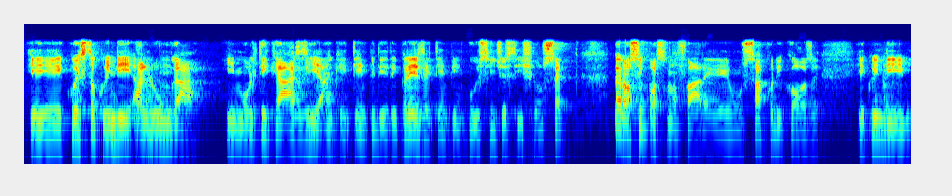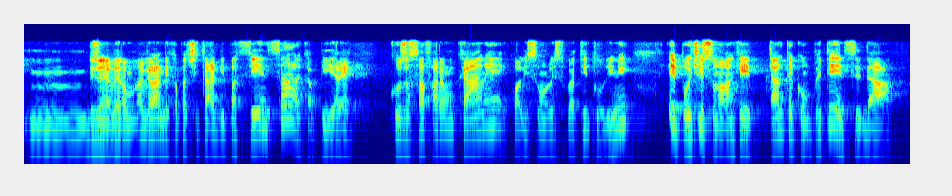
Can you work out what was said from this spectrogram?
E questo quindi allunga in molti casi anche i tempi di ripresa, i tempi in cui si gestisce un set. Però si possono fare un sacco di cose e quindi mh, bisogna avere una grande capacità di pazienza, capire cosa sa fare un cane, quali sono le sue attitudini e poi ci sono anche tante competenze da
